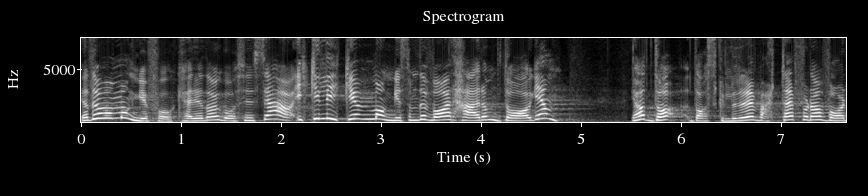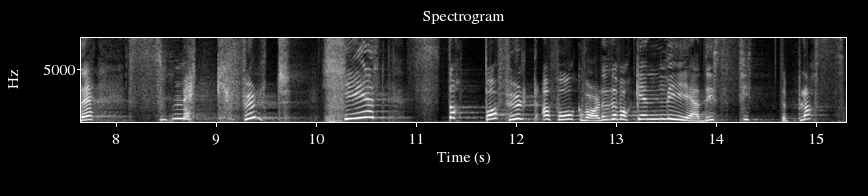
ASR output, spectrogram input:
Ja, det var mange folk her i dag òg, syns jeg. Ikke like mange som det var her om dagen. Ja, da, da skulle dere vært her, for da var det smekkfullt. Helt stappa fullt av folk var det. Det var ikke en ledig sitteplass.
